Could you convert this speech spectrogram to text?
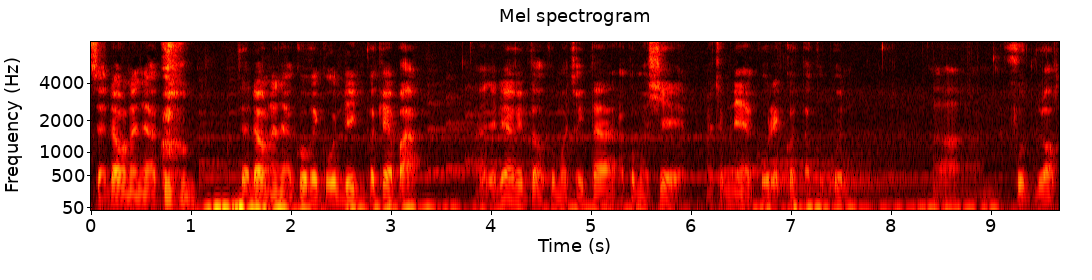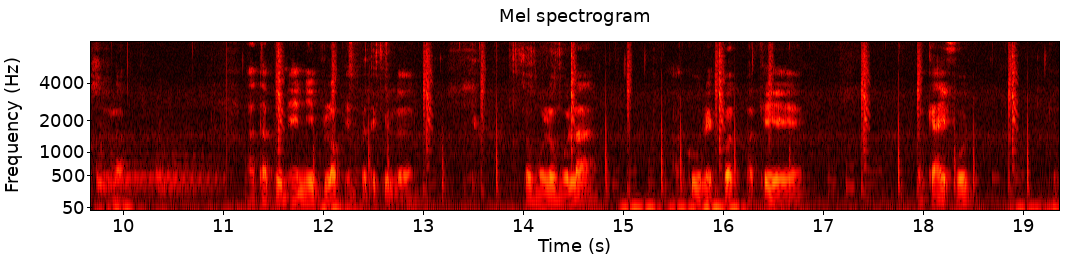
Set down nanya aku. Set down nanya aku recording pakai apa? Ha, Jadi hari tu aku mau cerita Aku mau share. Macam ni aku record aku pun uh, Food vlog lah. Ataupun any vlog in particular. So mula-mula Aku record pakai Pakai iPhone. Okay.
